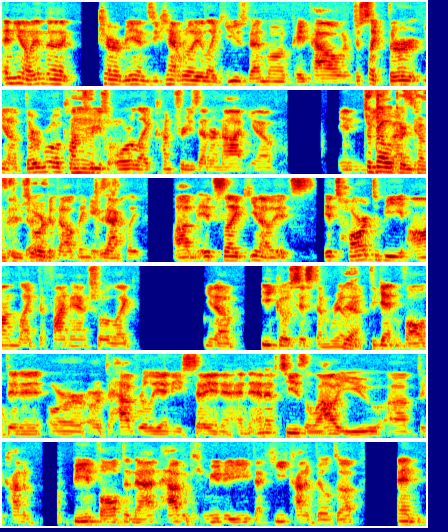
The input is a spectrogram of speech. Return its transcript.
and you know, in the Caribbeans, you can't really like use Venmo and PayPal and just like third, you know, third world countries or like countries that are not, you know, in Mm. Developing US, countries, or yeah. developing exactly. Um, it's like you know, it's it's hard to be on like the financial like, you know, ecosystem really Yeah. to get involved in it or or to have really any say in it. And NFTs allow you um, to kind of be involved in that, have a community that he kind of built up, and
